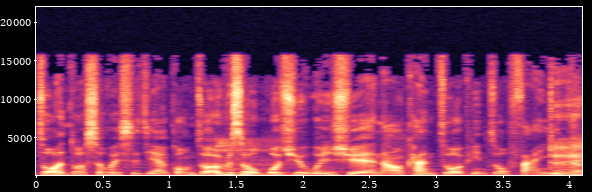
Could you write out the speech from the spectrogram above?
做很多社会实践的工作，而不是我过去文学，然后看作品做翻译的。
